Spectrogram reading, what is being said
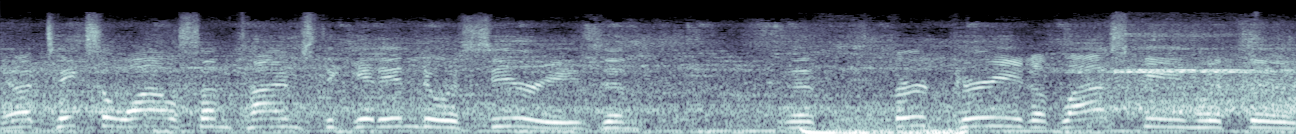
Yeah, it takes a while sometimes to get into a series, and the third period of last game with the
